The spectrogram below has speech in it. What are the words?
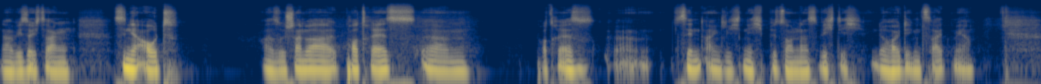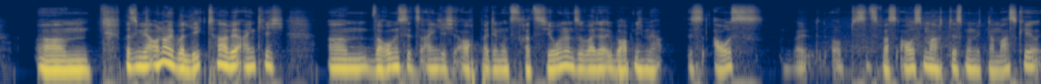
na, wie soll ich sagen, sind ja out. Also scheinbar Porträts, ähm, Porträts äh, sind eigentlich nicht besonders wichtig in der heutigen Zeit mehr. Ähm, was ich mir auch noch überlegt habe, eigentlich, ähm, warum es jetzt eigentlich auch bei Demonstrationen und so weiter überhaupt nicht mehr ist aus, weil ob das jetzt was ausmacht, dass man mit einer Maske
